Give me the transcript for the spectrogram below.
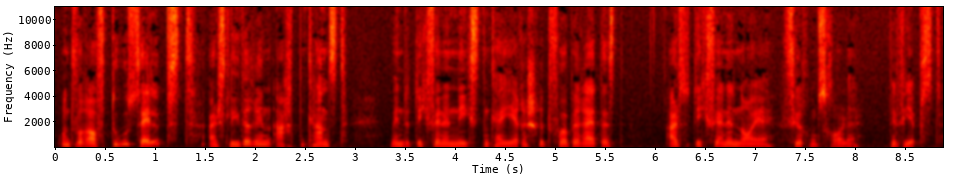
und worauf du selbst als Leaderin achten kannst, wenn du dich für einen nächsten Karriereschritt vorbereitest, also dich für eine neue Führungsrolle bewirbst.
